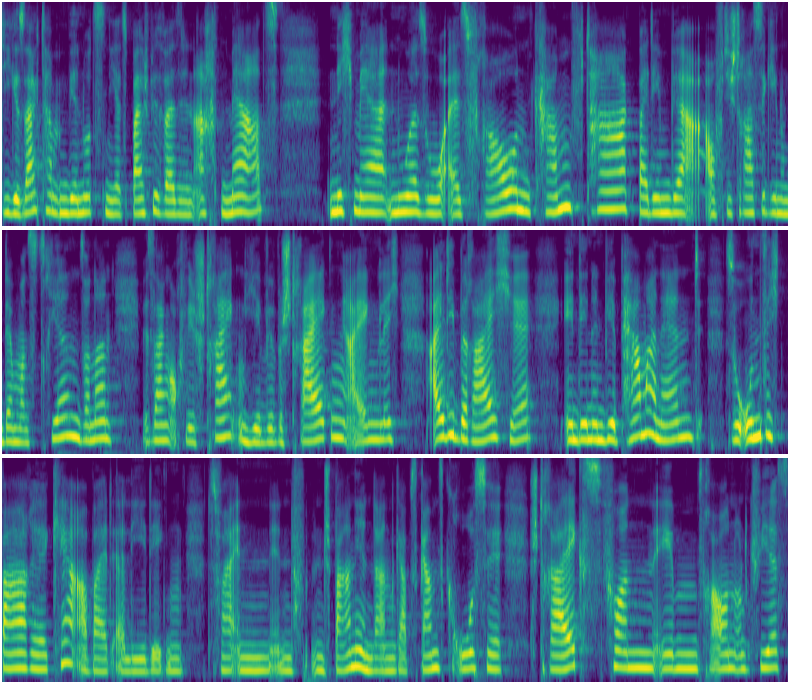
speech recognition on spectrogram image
die gesagt haben, wir nutzen jetzt beispielsweise den 8. März nicht mehr nur so als Frauenkampftag, bei dem wir auf die Straße gehen und demonstrieren, sondern wir sagen auch, wir streiken hier. Wir bestreiken eigentlich all die Bereiche, in denen wir permanent so unsichtbare Care-Arbeit erledigen. Das war in, in, in Spanien dann, gab es ganz große Streiks von eben Frauen und Queers,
